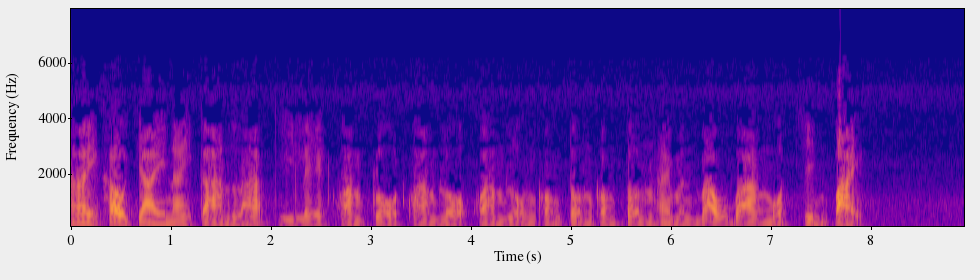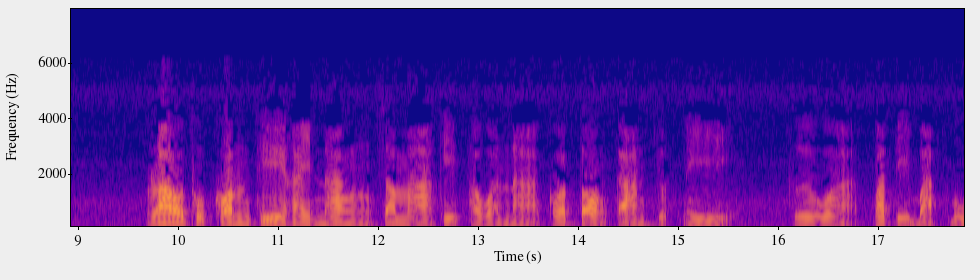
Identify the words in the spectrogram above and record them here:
ให้เข้าใจในการละกิเลสความโกรธความโลภความหลงของตนของตนให้มันเบาบางหมดสิ้นไป เราทุกคนที่ให้นั่งสมาธิภาวนาก็ต้องการจุดนี้ คือว่าปฏิบัติบู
